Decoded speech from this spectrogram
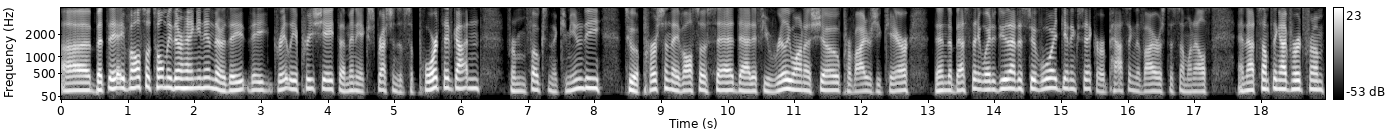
Uh, but they've also told me they're hanging in there. They they greatly appreciate the many expressions of support they've gotten from folks in the community to a person. They've also said that if you really want to show providers you care, then the best way to do that is to avoid getting sick or passing the virus to someone else. And that's something I've heard from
